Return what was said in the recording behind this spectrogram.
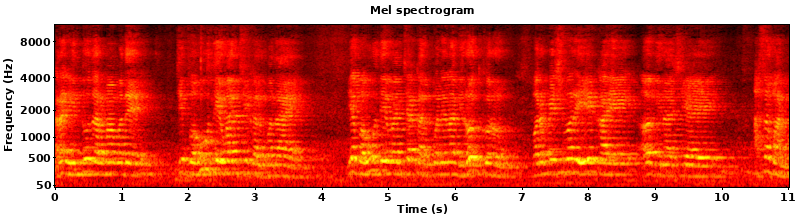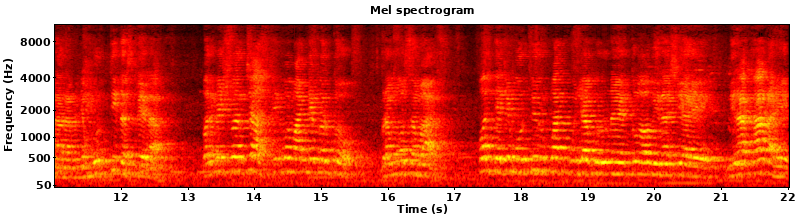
कारण हिंदू धर्मामध्ये जी बहुदेवांची कल्पना आहे या बहुदेवांच्या कल्पनेला विरोध करून परमेश्वर एक आहे अविनाशी आहे असं मानणारा म्हणजे मूर्ती नसलेला परमेश्वरचे अस्तित्व मान्य करतो ब्रह्मो समाज पण त्याची मूर्ती रूपात पूजा करू नये तो अविनाशी आहे निराकार आहे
